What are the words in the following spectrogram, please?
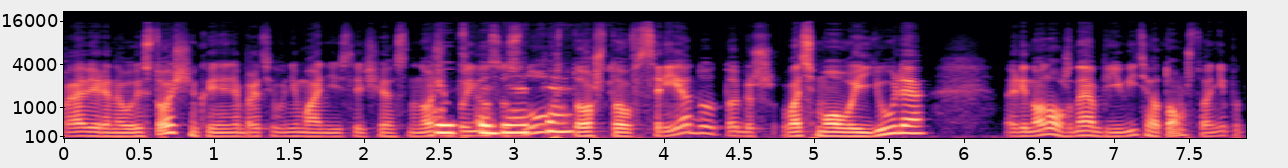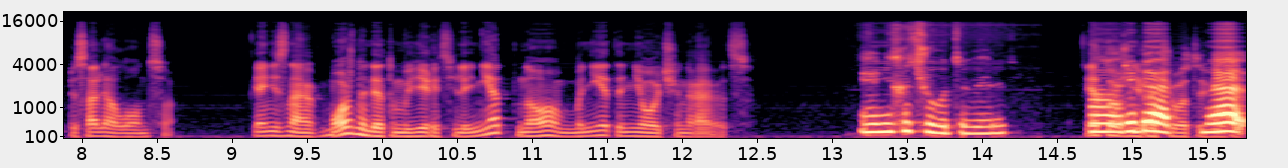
проверенного источника, я не обратил внимания, если честно, но очень появился слух, то, что в среду, то бишь 8 июля, Рено должны объявить о том, что они подписали Алонсо. Я не знаю, можно ли этому верить или нет, но мне это не очень нравится. Я не хочу в это верить. Я а, ребят, я,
